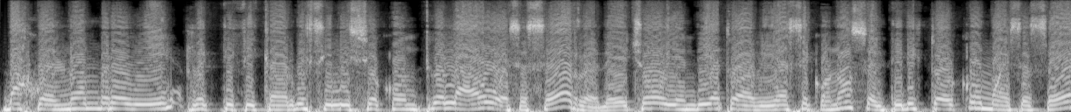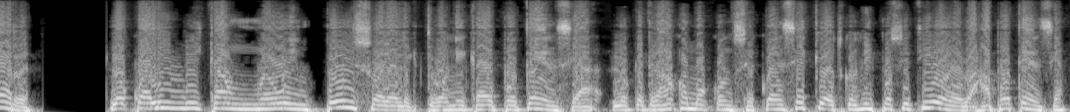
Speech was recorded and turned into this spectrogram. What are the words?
bajo el nombre de rectificador de silicio controlado o SCR. De hecho, hoy en día todavía se conoce el tiristor como SCR, lo cual indica un nuevo impulso a la electrónica de potencia, lo que trajo como consecuencia que otros dispositivos de baja potencia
